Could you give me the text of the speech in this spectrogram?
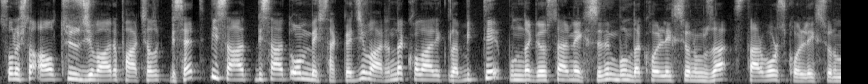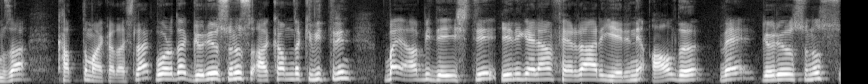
Sonuçta 600 civarı parçalık bir set. 1 saat 1 saat 15 dakika civarında kolaylıkla bitti. Bunu da göstermek istedim. Bunu da koleksiyonumuza, Star Wars koleksiyonumuza kattım arkadaşlar. Bu arada görüyorsunuz arkamdaki vitrin bayağı bir değişti. Yeni gelen Ferrari yerini aldı ve görüyorsunuz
